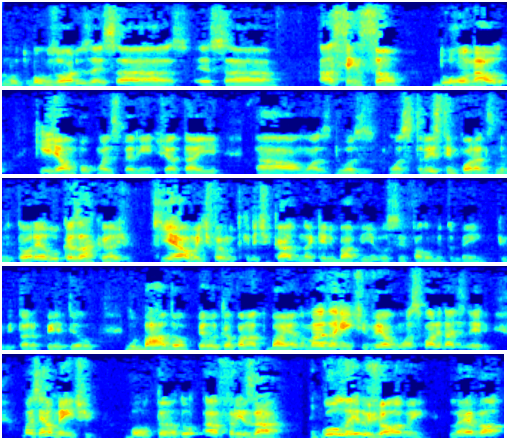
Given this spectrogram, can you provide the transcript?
muito bons olhos essa, essa ascensão do Ronaldo que já é um pouco mais experiente, já está aí há umas duas, umas três temporadas no Vitória, é o Lucas Arcanjo, que realmente foi muito criticado naquele Bavi, você falou muito bem que o Vitória perdeu no Barradão pelo Campeonato Baiano, mas a gente vê algumas qualidades nele. Mas realmente, voltando a frisar, o goleiro jovem leva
